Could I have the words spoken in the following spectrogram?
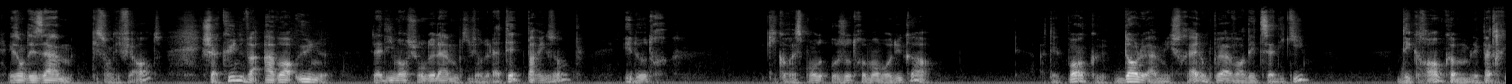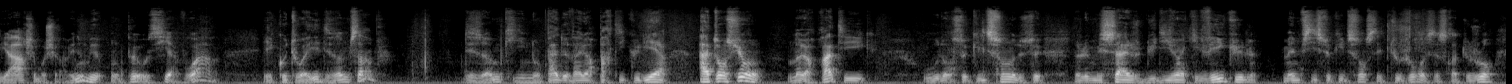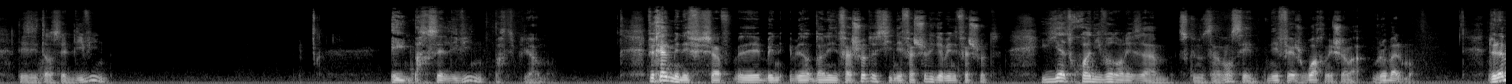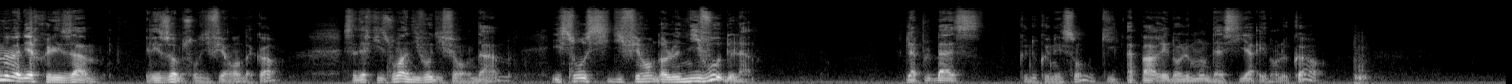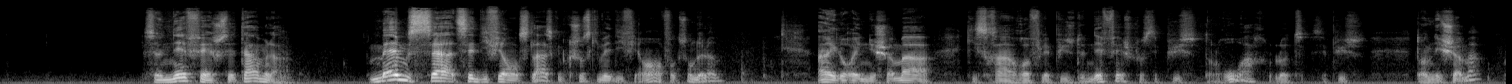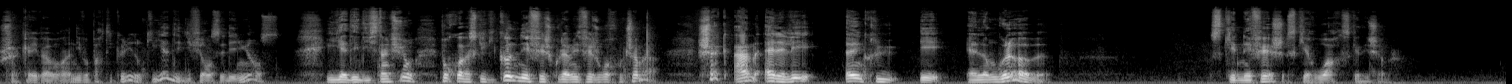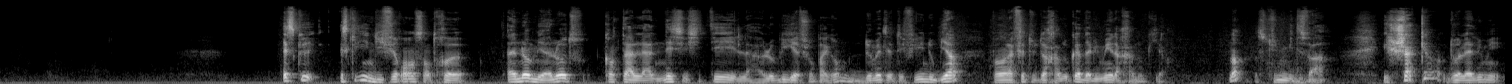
Ils ont des âmes qui sont différentes. Chacune va avoir une la dimension de l'âme qui vient de la tête, par exemple, et d'autres qui correspondent aux autres membres du corps. À tel point que dans le âme Israël, on peut avoir des tzadikim, des grands comme les patriarches et Moshe Rabbeinu, mais on peut aussi avoir et côtoyer des hommes simples, des hommes qui n'ont pas de valeur particulière. Attention, dans leur pratique, ou dans ce qu'ils sont, dans le message du divin qu'ils véhiculent, même si ce qu'ils sont, c'est toujours, ce sera toujours des étincelles divines et une parcelle divine particulièrement. Dans les nefashot aussi, nefashot et nefashot. Il y a trois niveaux dans les âmes. Ce que nous savons, c'est nefesh, ruach, neshama, globalement. De la même manière que les âmes et les hommes sont différents, d'accord? C'est-à-dire qu'ils ont un niveau différent d'âme, ils sont aussi différents dans le niveau de l'âme. La plus basse que nous connaissons, qui apparaît dans le monde d'Assia et dans le corps, ce nefesh, cette âme-là, Même ça, cette différence-là, c'est quelque chose qui va être différent en fonction de l'homme. Un, il aura une neshama qui sera un reflet plus de nefesh, c'est plus dans le rouar, l'autre c'est plus dans le. Chacun il va avoir un niveau particulier, donc il y a des différences et des nuances. Il y a des distinctions. Pourquoi? Parce que qui connaît nefesh kula nefesh rouar shama. Chaque âme, elle, elle est inclue et elle englobe ce qui est nefesh, ce qui est rouar, ce qui est neshama. Est-ce que est-ce qu'il y a une différence entre un homme et un autre quant à la nécessité, l'obligation par exemple de mettre la téfiline ou bien pendant la fête de Hanouka d'allumer la Hanoukia? Non, c'est une mitzvah et chacun doit l'allumer.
